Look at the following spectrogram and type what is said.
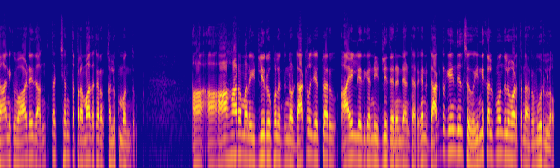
దానికి వాడేది అంతత్యంత ప్రమాదకరం కలుపు మందు. ఆ ఆహారం మనం ఇడ్లీ రూపంలో తిన్నాం. డాక్టర్లు చెప్తారు ఆయిల్ లేదు కానీ ఇడ్లీ తినండి అంటారు. కానీ డాక్టర్కి ఏం తెలుసు? ఎన్ని కలుపు మందులు వాడుతున్నారు ఊరిలో?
